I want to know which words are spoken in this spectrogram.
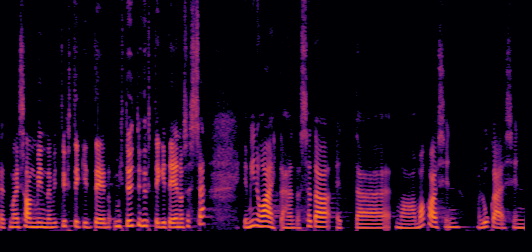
et ma ei saanud minna mitte ühtegi teen-, mitte ühtegi teenusesse ja minu aeg tähendas seda, et äh, ma magasin, ma lugesin,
